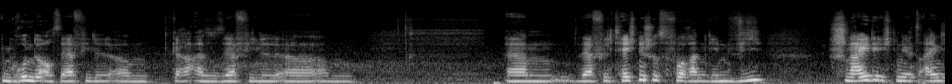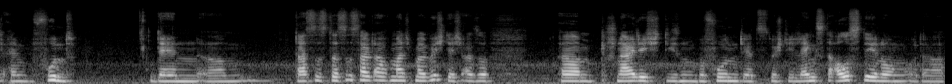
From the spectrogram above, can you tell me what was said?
im Grunde auch sehr viel, ähm, also sehr viel, äh, ähm, ähm, sehr viel technisches Vorangehen. Wie schneide ich denn jetzt eigentlich einen Befund? Denn ähm, das, ist, das ist halt auch manchmal wichtig. Also ähm, schneide ich diesen Befund jetzt durch die längste Ausdehnung oder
